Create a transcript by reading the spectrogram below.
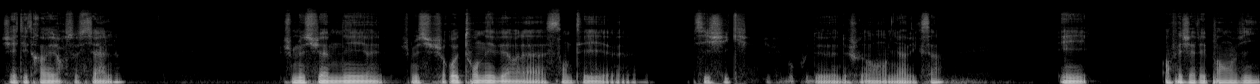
J'ai été travailleur social. Je me suis amené, je me suis retourné vers la santé euh, psychique. J'ai fait beaucoup de, de choses en lien avec ça. Et en fait, j'avais pas envie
